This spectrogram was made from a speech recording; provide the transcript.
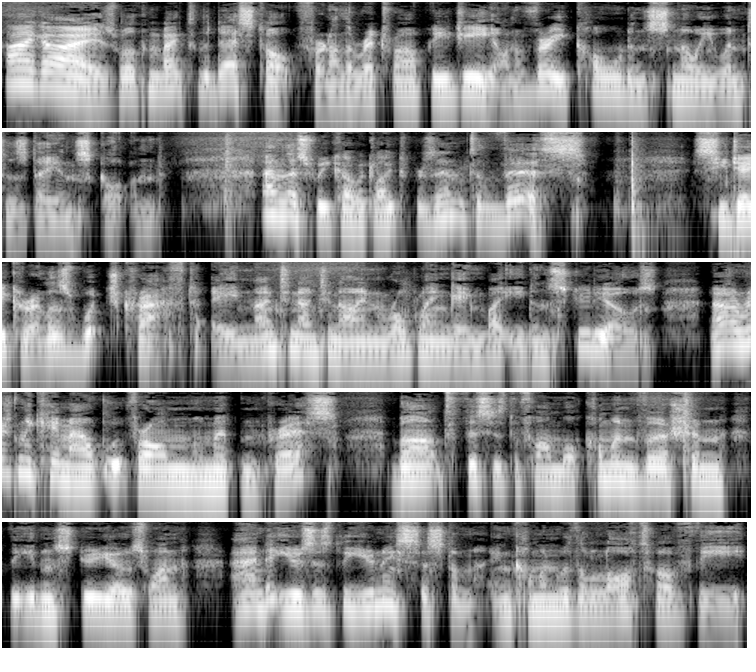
Hi guys, welcome back to the desktop for another retro RPG on a very cold and snowy winter's day in Scotland. And this week I would like to present to this, CJ Carella's Witchcraft, a 1999 role-playing game by Eden Studios. Now it originally came out from Myrmidon Press, but this is the far more common version, the Eden Studios one, and it uses the Unisystem in common with a lot of the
